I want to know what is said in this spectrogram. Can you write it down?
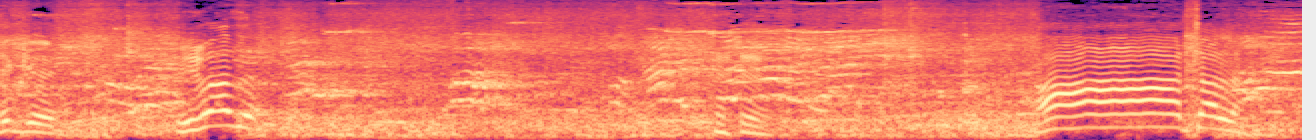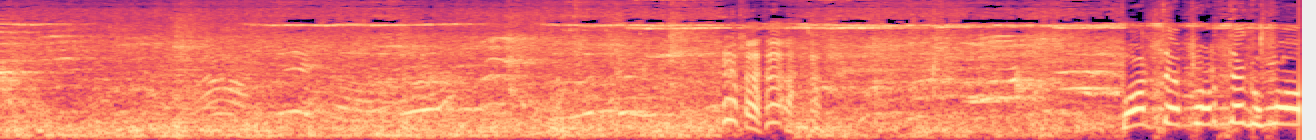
देखे विवाद हाँ हाँ चल। पढ़ते पढ़ते घुमो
